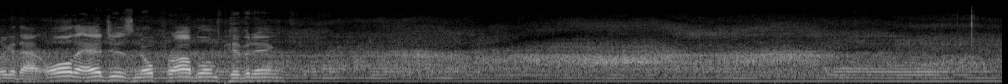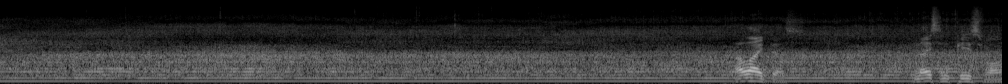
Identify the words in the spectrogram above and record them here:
Look at that, all the edges, no problem, pivoting. I like this. Nice and peaceful.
